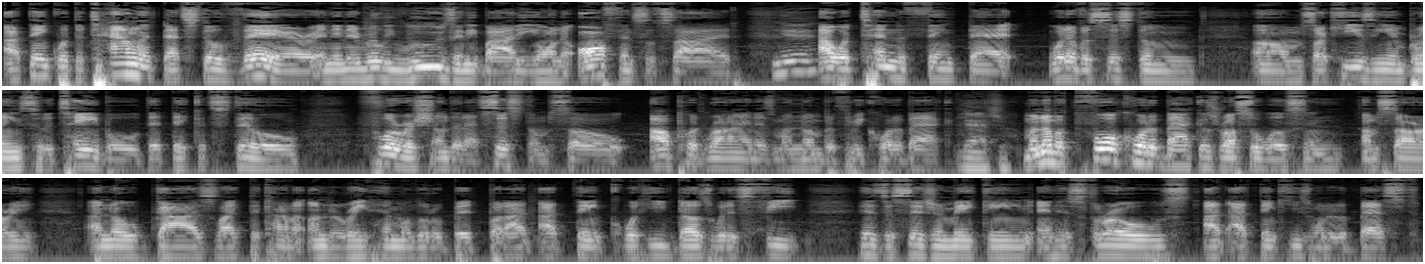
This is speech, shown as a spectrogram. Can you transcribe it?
I think with the talent that's still there, and they didn't really lose anybody on the offensive side. Yeah. I would tend to think that whatever system um, Sarkisian brings to the table, that they could still flourish under that system. So I'll put Ryan as my number three quarterback. Gotcha. My number four quarterback is Russell Wilson. I'm sorry. I know guys like to kind of underrate him a little bit, but I, I think what he does with his feet, his decision making, and his throws, I, I think he's one of the best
